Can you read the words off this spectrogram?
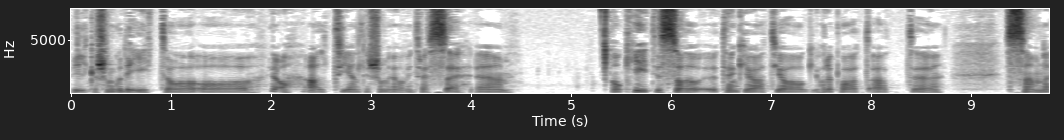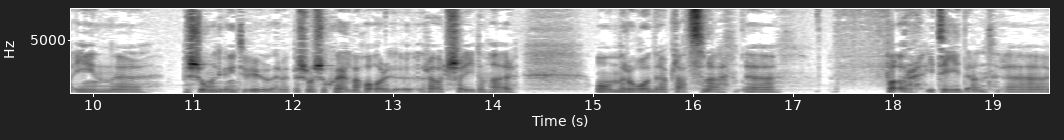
vilka som går dit och, och ja, allt egentligen som är av intresse. Eh, och hittills så tänker jag att jag håller på att, att eh, samla in eh, personliga intervjuer med personer som själva har rört sig i de här områdena, platserna eh, förr i tiden. Eh,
